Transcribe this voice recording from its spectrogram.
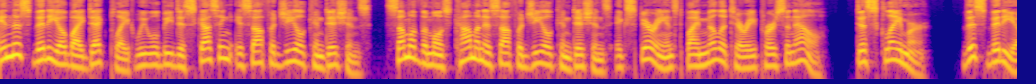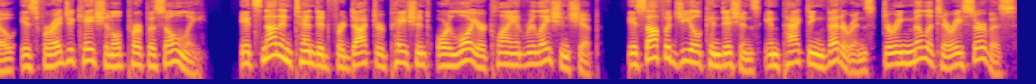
In this video by Deckplate we will be discussing esophageal conditions, some of the most common esophageal conditions experienced by military personnel. Disclaimer. This video is for educational purpose only. It's not intended for doctor-patient or lawyer-client relationship. Esophageal conditions impacting veterans during military service.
